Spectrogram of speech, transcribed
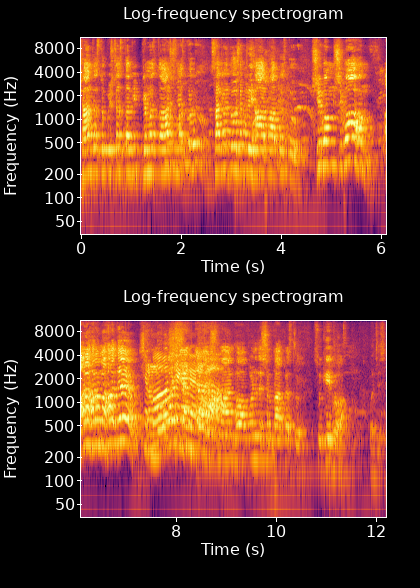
శాంతస్తు పృష్టస్థ విఘ్నమస్తు ఆశ్రమస్తు సకల దోష పరిహార ప్రాప్తస్తు శివం శివోహం హర హర మహాదేవ్. ఆయుష్మాన్ భవ పుణ్యదర్శనం ప్రాప్తస్తు. సుఖీ భవ వచ్చేసి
